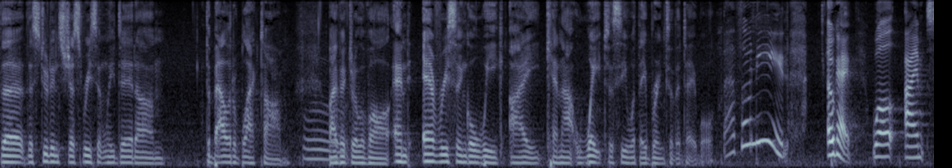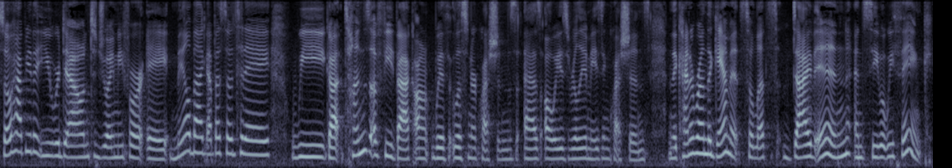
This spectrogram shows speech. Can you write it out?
the the students just recently did um, the Ballad of Black Tom by Victor LaValle, and every single week I cannot wait to see what they bring to the table. That's so neat. Okay, well, I'm so happy that you were down to join me for a mailbag episode today. We got tons of feedback on with listener questions, as always, really amazing questions, and they kind of run the gamut. So let's dive in and see what we think.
